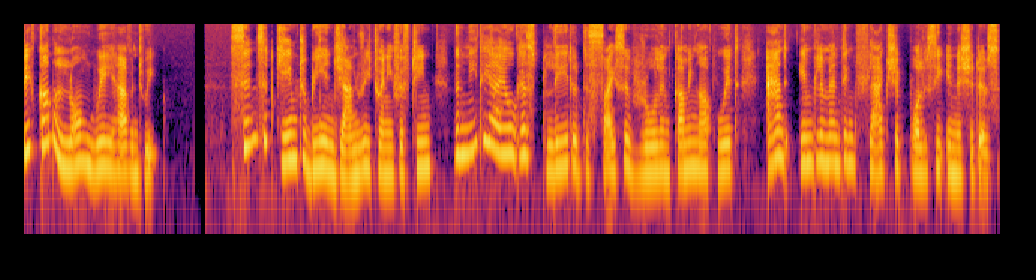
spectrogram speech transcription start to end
We've come a long way, haven't we? Since it came to be in January 2015, the Niti Aayog has played a decisive role in coming up with and implementing flagship policy initiatives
